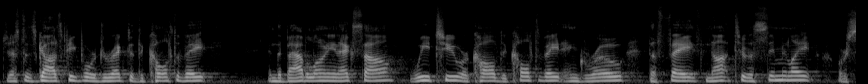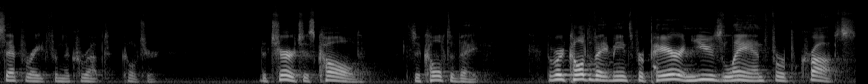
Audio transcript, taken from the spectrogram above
Just as God's people were directed to cultivate in the Babylonian exile, we too are called to cultivate and grow the faith, not to assimilate or separate from the corrupt culture. The church is called to cultivate. The word cultivate means prepare and use land for crops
